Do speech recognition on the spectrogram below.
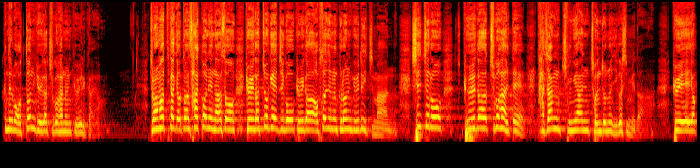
근데 뭐 어떤 교회가 죽어가는 교회일까요? 드라마틱하게 어떤 사건이 나서 교회가 쪼개지고 교회가 없어지는 그런 교회도 있지만 실제로 교회가 죽어갈 때 가장 중요한 전조는 이것입니다. 교회 역,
